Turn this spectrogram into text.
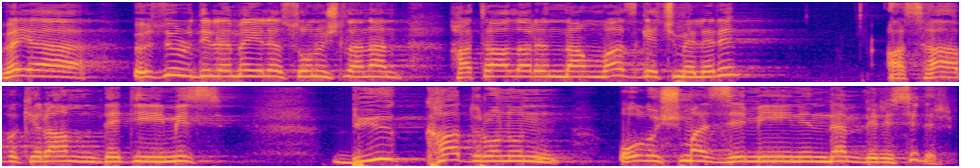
veya özür dilemeyle sonuçlanan hatalarından vazgeçmeleri ashab-ı kiram dediğimiz büyük kadronun oluşma zemininden birisidir.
